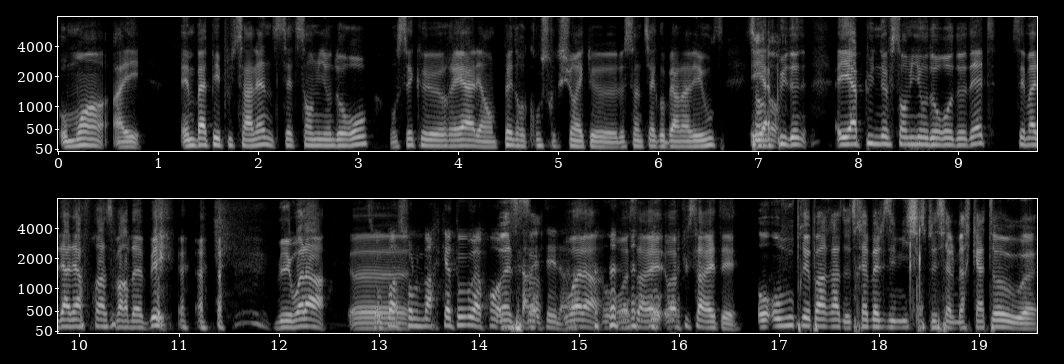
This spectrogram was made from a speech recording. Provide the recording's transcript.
au moins, allez, Mbappé plus Haaland, 700 millions d'euros. On sait que le Real est en pleine reconstruction avec le, Santiago Bernabéu et il y, a plus de, et il y a plus de 900 millions d'euros de dettes. C'est ma dernière phrase, Bardapé. Mais voilà, si on part sur le mercato, après on va s'arrêter là. Voilà, on va, va plus s'arrêter. On, vous préparera de très belles émissions spéciales mercato où, euh,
